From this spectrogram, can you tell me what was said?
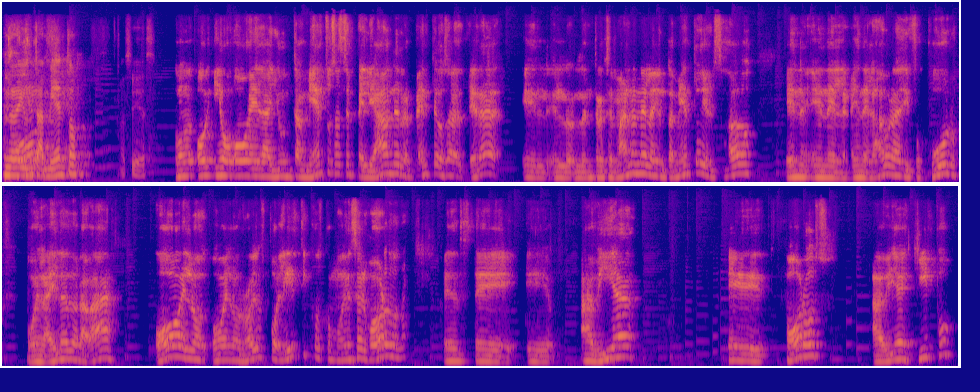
El ayuntamiento. Así es. O, el ayuntamiento, o sea, se peleaban de repente, o sea, era el, el, entre semana en el ayuntamiento y el sábado en, en el, en el Ágora de Ifocur o en la isla de Orabá o en, o en los rollos políticos, como dice el gordo, ¿no? Este, eh, había eh, foros, había equipo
